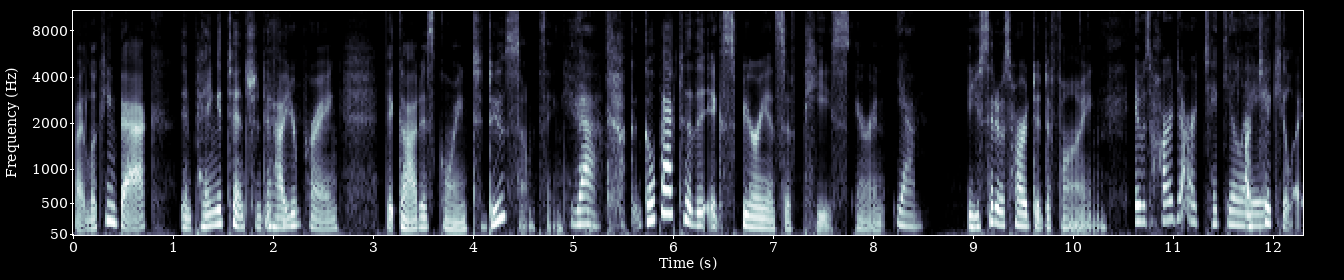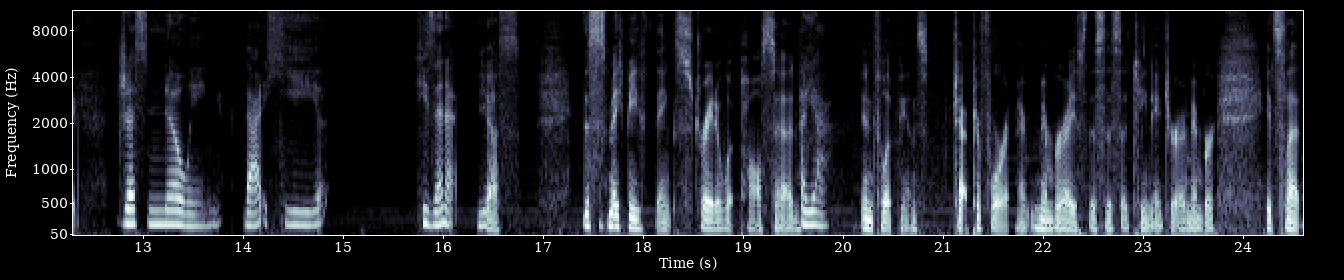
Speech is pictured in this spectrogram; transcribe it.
by looking back and paying attention to how you're praying that God is going to do something. here. Yeah. Go back to the experience of peace, Erin. Yeah. You said it was hard to define, It was hard to articulate articulate. just knowing that he he's in it. Yes. This is making me think straight of what Paul said. Uh, yeah. In Philippians chapter 4. I memorized this as a teenager. I remember it's let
